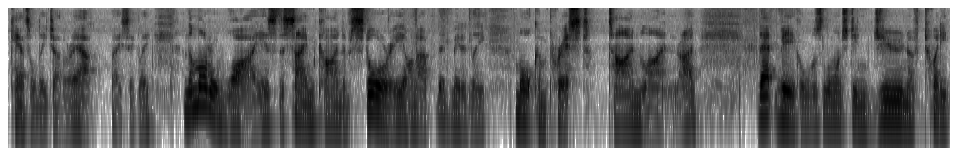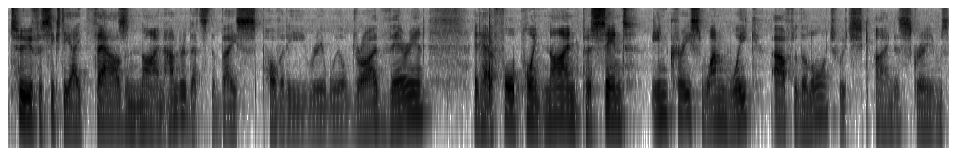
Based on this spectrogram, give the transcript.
cancelled each other out, basically. And the Model Y is the same kind of story on a, admittedly, more compressed timeline, right? That vehicle was launched in June of 22 for 68,900. That's the base poverty rear-wheel drive variant. It had a 4.9% increase one week after the launch, which kind of screams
